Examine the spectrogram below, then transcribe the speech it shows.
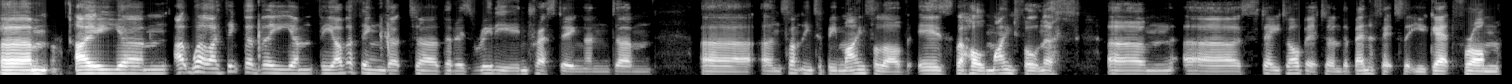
Um, I, um, I, well, I think that the um, the other thing that uh, that is really interesting and um, uh, and something to be mindful of is the whole mindfulness um, uh, state of it and the benefits that you get from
